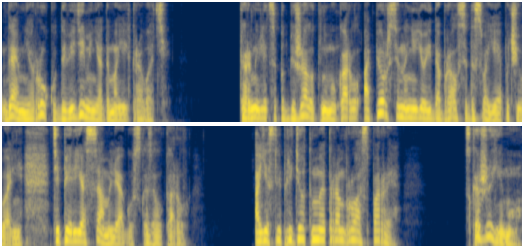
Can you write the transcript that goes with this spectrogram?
Дай мне руку, доведи меня до моей кровати. Кормилица подбежала к нему, Карл оперся на нее и добрался до своей опочивальни. «Теперь я сам лягу», — сказал Карл. «А если придет мэтр Амбруас Паре, скажи ему,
